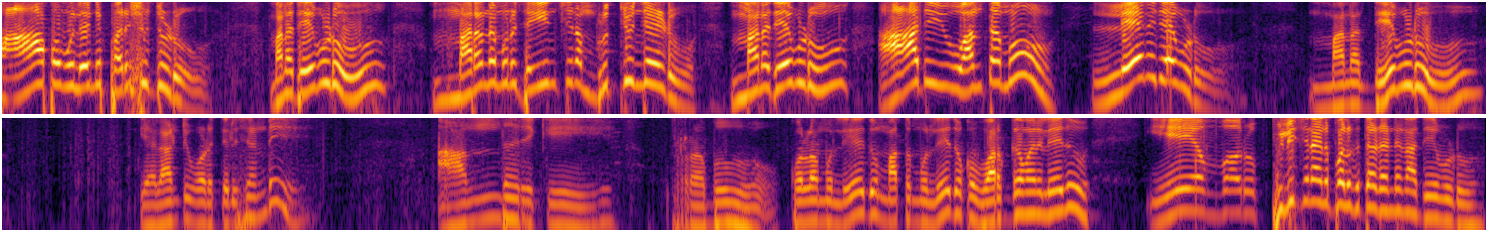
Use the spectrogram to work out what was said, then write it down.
పాపము లేని పరిశుద్ధుడు. మన దేవుడు మరణమును జయించిన మృత్యుంజయుడు. మన దేవుడు ఆదియు అంతము లేని దేవుడు. మన దేవుడు ఎలాంటి వాడు తెలుసండి? అందరికీ ప్రభువు కులము లేదు మతము లేదు ఒక వర్గం అని లేదు. ఏ ఎవ్వరు పిలిచిన ఆయన పలుకుతాడండి నా దేవుడు.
